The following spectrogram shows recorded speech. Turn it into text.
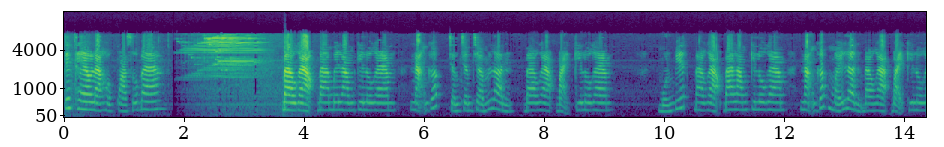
Tiếp theo là hộp quà số 3. Bao gạo 35 kg, nặng gấp chấm chấm chấm lần bao gạo 7 kg. Muốn biết bao gạo 35 kg nặng gấp mấy lần bao gạo 7 kg?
